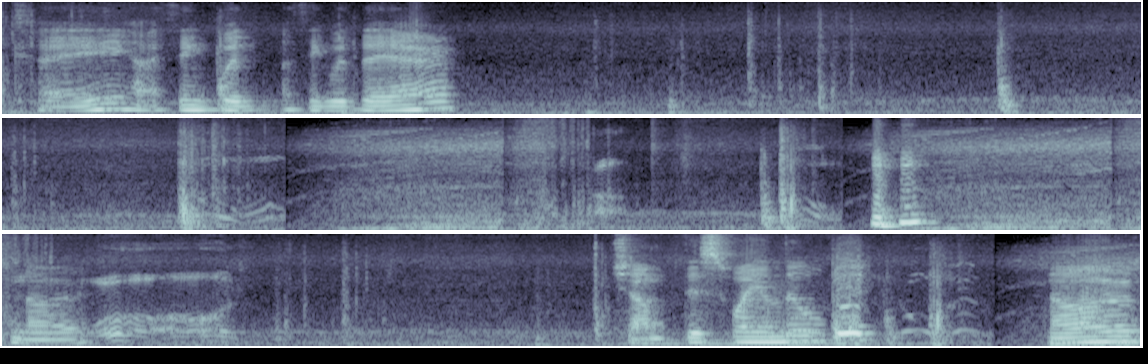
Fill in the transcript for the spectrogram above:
Okay, I think we're I think we're there. no. Jump this way a little bit. No.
